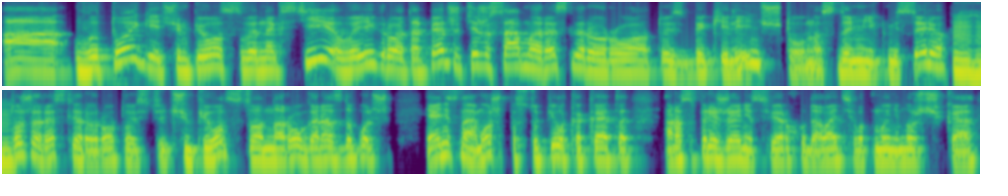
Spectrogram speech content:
А в итоге чемпионство NXT выигрывают, опять же, те же самые рестлеры Ро. То есть Бекки Линч, что у нас Доминик Мистерио, угу. тоже рестлеры Ро. То есть чемпионство на Ро гораздо больше. Я не знаю, может, поступило какое-то распоряжение сверху. Давайте вот мы немножечко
